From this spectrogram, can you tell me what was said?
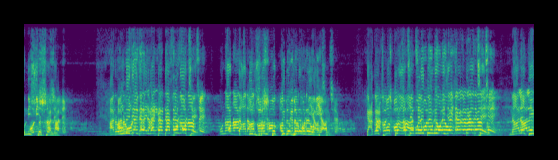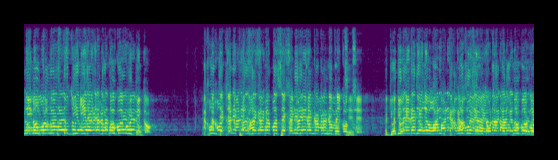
উনিশশো সালে। আর উনি যে জায়গাটাতে এখন আছে ওনার দাদুর সম্পত্তির উপরে উনি আছে। কাগজপত্র আছে বলে তো উনি ওই জায়গাটাতে আছে। নালে তৃণমূল কংগ্রেস তো গিয়ে ওই জায়গাটা দখল করে নিত। এখন যেখানে খাস জায়গা পাচ্ছে সেখানে যে কামড়াকামড়ি করছে যদি দেখে যে ওর বাড়ির কাগজ নাই ওটা তো আগে দখল করবে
